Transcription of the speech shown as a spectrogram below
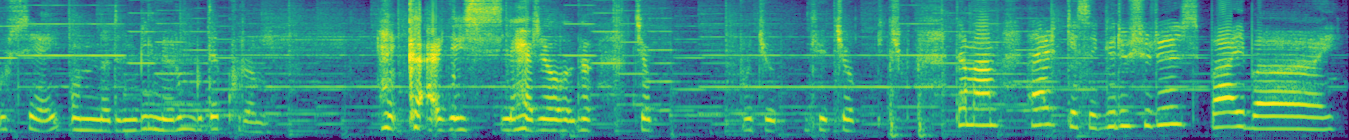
bu şey, onun adını bilmiyorum. Bu da kurami. Kardeşler oldu. Çok bu çok çok küçük. Tamam. Herkese görüşürüz. Bay bay.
